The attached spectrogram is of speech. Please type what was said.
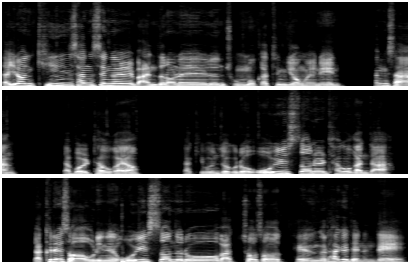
자, 이런 긴 상승을 만들어내는 종목 같은 경우에는 항상 자, 뭘 타고 가요? 자, 기본적으로 5일선을 타고 간다. 자, 그래서 우리는 5일선으로 맞춰서 대응을 하게 되는데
